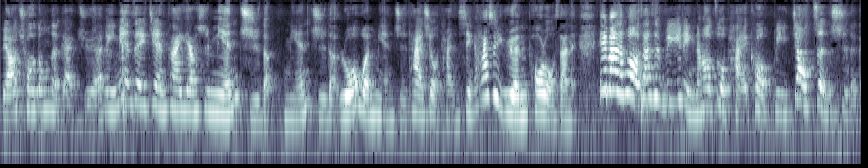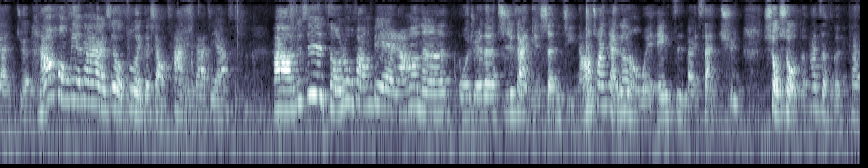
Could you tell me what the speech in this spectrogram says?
比较秋冬的感觉。里面这一件它一样是棉质的，棉质的螺纹棉质，它也是有弹性，它是圆 polo 衫诶。一般的 polo 衫是 V 领，然后做排扣，比较正式的感觉。然后后面它还是有做一个小叉给大家。好，就是走路方便，然后呢，我觉得质感也升级，然后穿起来就很为 A 字白伞裙，瘦瘦的，它整个你看。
